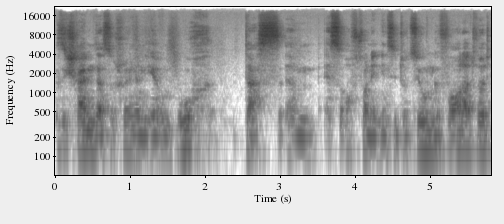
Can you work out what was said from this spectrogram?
Sie schreiben das so schön in Ihrem Buch, dass ähm, es oft von den Institutionen gefordert wird,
